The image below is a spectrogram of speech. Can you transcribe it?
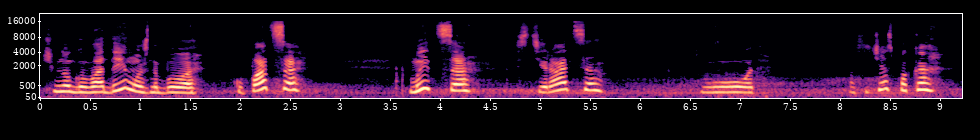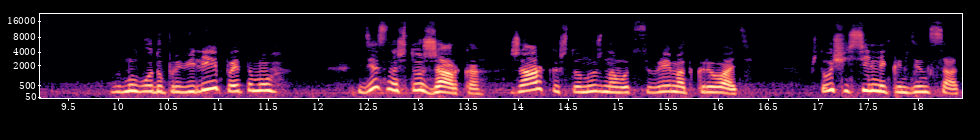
Очень много воды, можно было купаться, мыться, стираться. Вот. А сейчас пока мы воду провели, поэтому единственное, что жарко. Жарко, что нужно вот все время открывать. Что очень сильный конденсат.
